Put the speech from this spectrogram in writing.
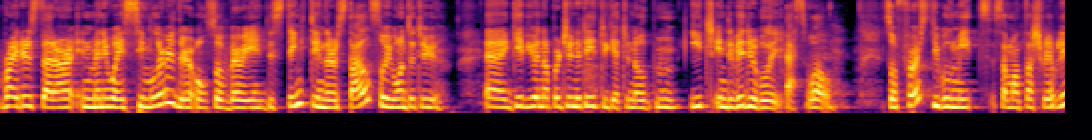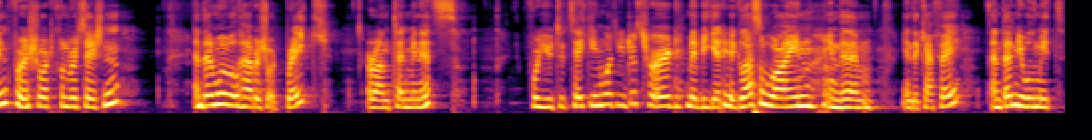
writers that are in many ways similar, they're also very distinct in their style. So we wanted to uh, give you an opportunity to get to know them each individually as well. So first, you will meet Samantha Schweblin for a short conversation, and then we will have a short break, around 10 minutes, for you to take in what you just heard, maybe get a glass of wine in the, in the cafe, and then you will meet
